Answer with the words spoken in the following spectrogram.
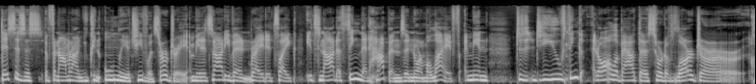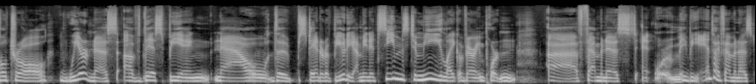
This is a phenomenon you can only achieve with surgery. I mean, it's not even, right? It's like, it's not a thing that happens in normal life. I mean, do, do you think at all about the sort of larger cultural weirdness of this being now the standard of beauty? I mean, it seems to me like a very important uh, feminist eh, or maybe anti-feminist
